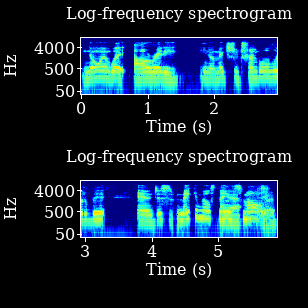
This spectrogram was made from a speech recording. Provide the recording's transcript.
knowing what already, you know, makes you tremble a little bit, and just making those things yeah. smaller.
